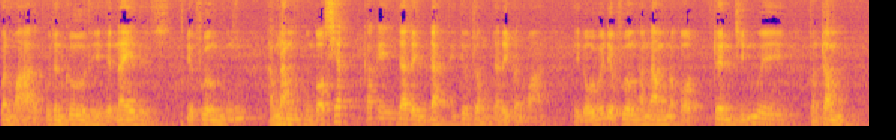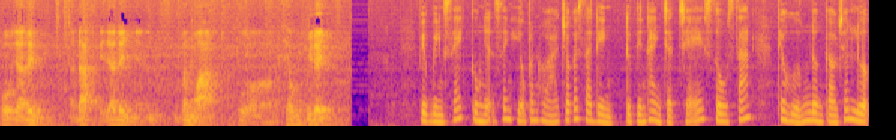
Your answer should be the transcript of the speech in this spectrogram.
văn hóa ở khu dân cư thì hiện nay thì địa phương cũng hàng năm cũng có xét các cái gia đình đạt cái tiêu chuẩn gia đình văn hóa. Thì đối với địa phương hàng năm là có trên 90% hộ gia đình đạt cái gia đình văn hóa của theo quy định. Việc bình xét công nhận danh hiệu văn hóa cho các gia đình được tiến hành chặt chẽ, sâu sát theo hướng nâng cao chất lượng.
